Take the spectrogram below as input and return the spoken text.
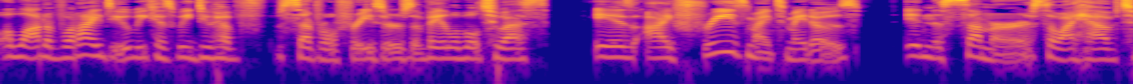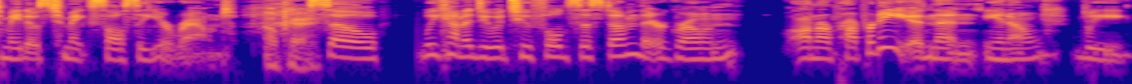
a lot of what i do because we do have several freezers available to us is I freeze my tomatoes in the summer. So I have tomatoes to make salsa year round. Okay. So we kind of do a twofold system. They're grown on our property and then, you know, we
